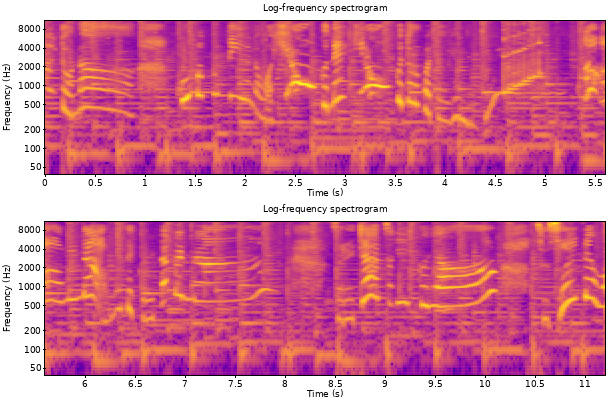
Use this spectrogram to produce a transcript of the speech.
ないとな。広角っていうのは広くね広く撮ることを言うんだよね。ああみんな見てくれたかな？それじゃあ次行くよ。続いては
